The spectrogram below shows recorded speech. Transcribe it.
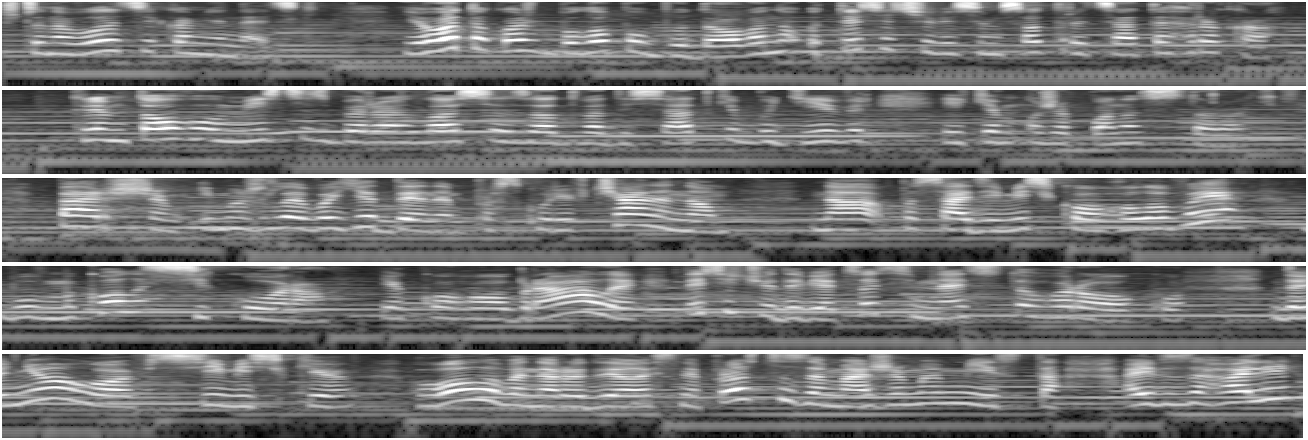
що на вулиці Кам'янецькій. Його також було побудовано у 1830-х роках. Крім того, у місті збереглося за два десятки будівель, яким уже понад 100 років. Першим і, можливо, єдиним проскурівчанином на посаді міського голови був Микола Сікора, якого обрали 1917 року. До нього всі міські голови народились не просто за межами міста, а й взагалі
